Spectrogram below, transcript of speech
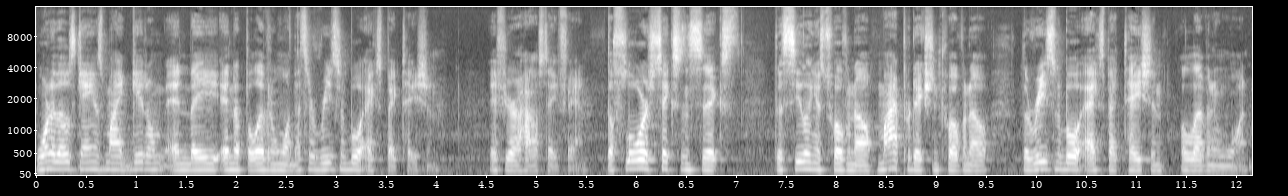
One of those games might get them, and they end up 11 1. That's a reasonable expectation if you're a Ohio State fan. The floor is 6 and 6. The ceiling is 12 and 0. My prediction 12 and 0. The reasonable expectation 11 and 1.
